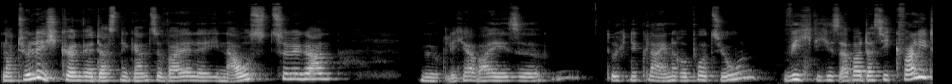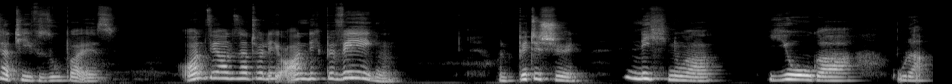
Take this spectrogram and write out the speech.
natürlich können wir das eine ganze Weile hinauszögern, möglicherweise durch eine kleinere Portion. Wichtig ist aber, dass sie qualitativ super ist. Und wir uns natürlich ordentlich bewegen. Und bitteschön, nicht nur Yoga oder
